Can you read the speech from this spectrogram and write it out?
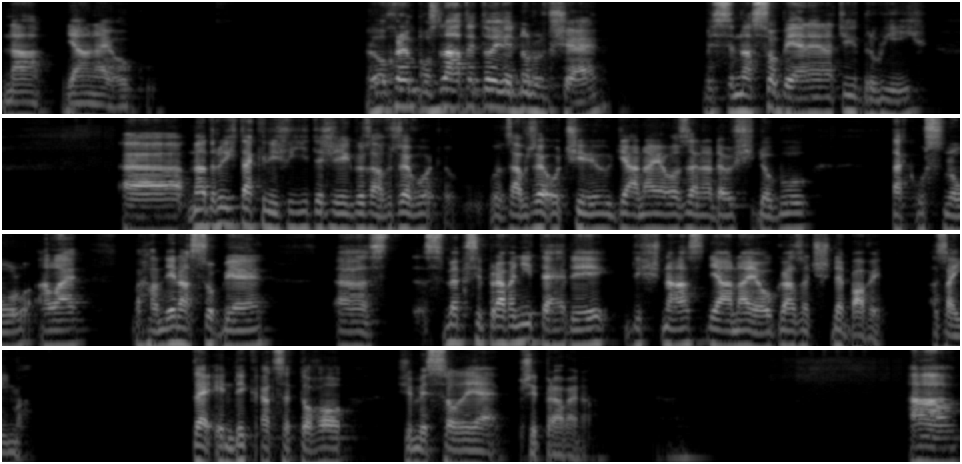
na Jana jogu. Mimochodem poznáte to jednoduše, myslím na sobě, ne na těch druhých. Uh, na druhých taky, když vidíte, že někdo zavře, zavře oči, udělá na joze na další dobu, tak usnul, ale hlavně na sobě jsme připraveni tehdy, když nás na yoga začne bavit a zajímat. To je indikace toho, že mysl je připravena. A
